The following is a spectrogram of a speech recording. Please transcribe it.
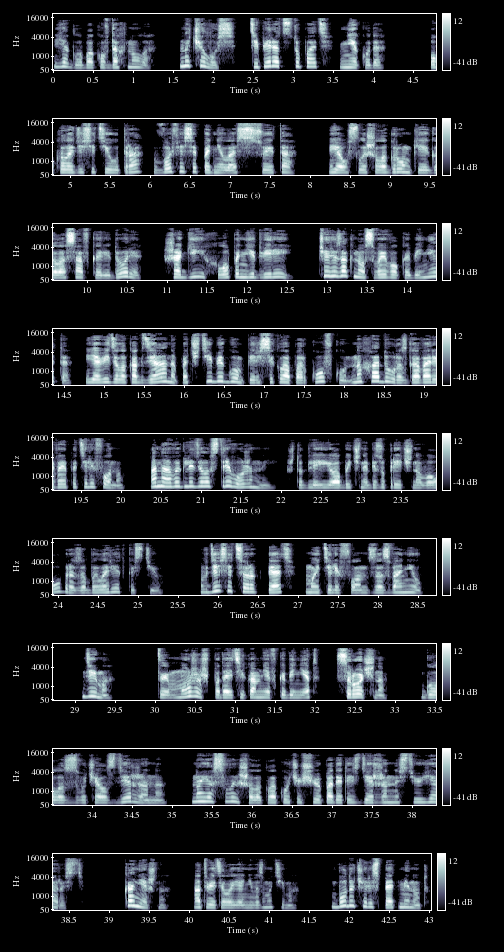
Я глубоко вдохнула. Началось. Теперь отступать некуда. Около десяти утра в офисе поднялась суета. Я услышала громкие голоса в коридоре, шаги, хлопанье дверей. Через окно своего кабинета я видела, как Диана почти бегом пересекла парковку, на ходу разговаривая по телефону. Она выглядела встревоженной, что для ее обычно безупречного образа было редкостью. В 10.45 мой телефон зазвонил. «Дима, ты можешь подойти ко мне в кабинет? Срочно!» Голос звучал сдержанно, но я слышала клокочущую под этой сдержанностью ярость. «Конечно», — ответила я невозмутимо. Буду через пять минут.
